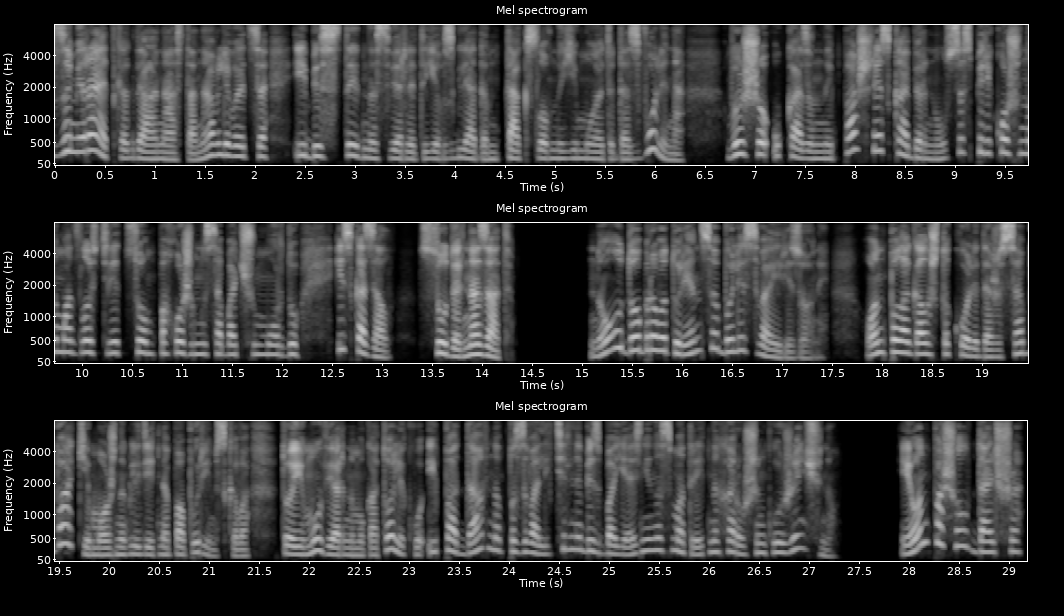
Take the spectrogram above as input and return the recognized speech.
замирает, когда она останавливается, и бесстыдно сверлит ее взглядом так, словно ему это дозволено — Вышеуказанный паш резко обернулся с перекошенным от злости лицом, похожим на собачью морду, и сказал «Сударь, назад!». Но у доброго туренца были свои резоны. Он полагал, что коли даже собаке можно глядеть на папу римского, то ему, верному католику, и подавно позволительно безбоязненно смотреть на хорошенькую женщину. И он пошел дальше,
